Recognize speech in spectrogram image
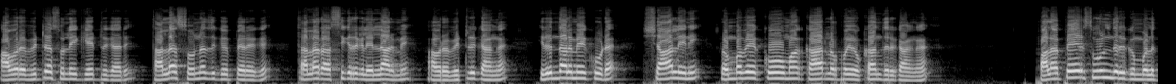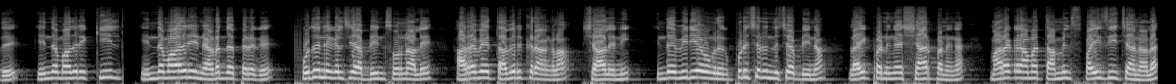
அவரை விட்ட சொல்லி கேட்டிருக்காரு. தலை சொன்னதுக்கு பிறகு தலை ரசிகர்கள் எல்லாருமே அவரை விட்டுருக்காங்க. இருந்தாலுமே கூட ஷாலினி ரொம்பவே கோவமாக காரில் போய் உட்காந்துருக்காங்க பல பேர் சூழ்ந்திருக்கும் பொழுது இந்த மாதிரி கீழ் இந்த மாதிரி நடந்த பிறகு புது நிகழ்ச்சி அப்படின்னு சொன்னாலே அறவே தவிர்க்கிறாங்களாம் ஷாலினி? இந்த வீடியோ உங்களுக்கு பிடிச்சிருந்துச்சு அப்படின்னா லைக் பண்ணுங்கள் ஷேர் பண்ணுங்கள் மறக்காமல் தமிழ் ஸ்பைசி சேனலை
